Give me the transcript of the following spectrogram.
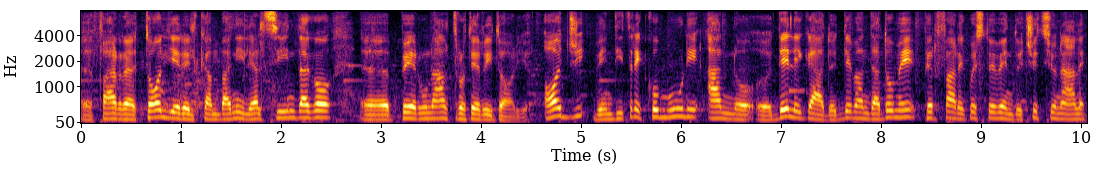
eh, far togliere il campanile al sindaco eh, per un altro territorio, oggi 23 comuni hanno eh, delegato e demandato me per fare questo evento eccezionale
